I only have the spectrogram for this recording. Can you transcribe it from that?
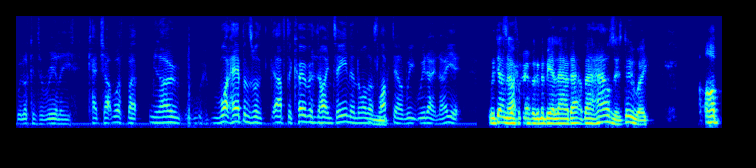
we're looking to really catch up with. But you know what happens with after COVID nineteen and all this Mm. lockdown, we, we don't know yet. We don't know if we're ever going to be allowed out of our houses, do we? I'll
